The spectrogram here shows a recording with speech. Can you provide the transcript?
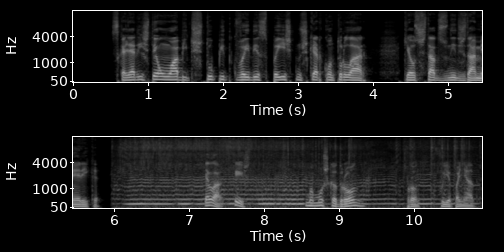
Se calhar isto é um hábito estúpido que veio desse país que nos quer controlar, que é os Estados Unidos da América. É lá, o que é isto? Uma mosca drone? Pronto, fui apanhado.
